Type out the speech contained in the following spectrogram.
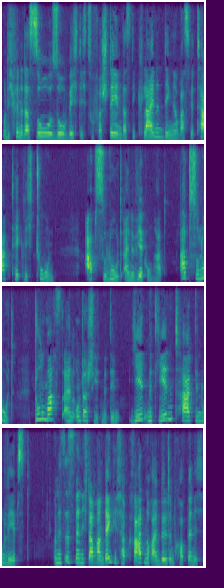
Und ich finde das so, so wichtig zu verstehen, dass die kleinen Dinge, was wir tagtäglich tun, absolut eine Wirkung hat. Absolut. Du machst einen Unterschied mit, dem, mit jedem Tag, den du lebst. Und es ist, wenn ich daran denke, ich habe gerade noch ein Bild im Kopf, wenn ich,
